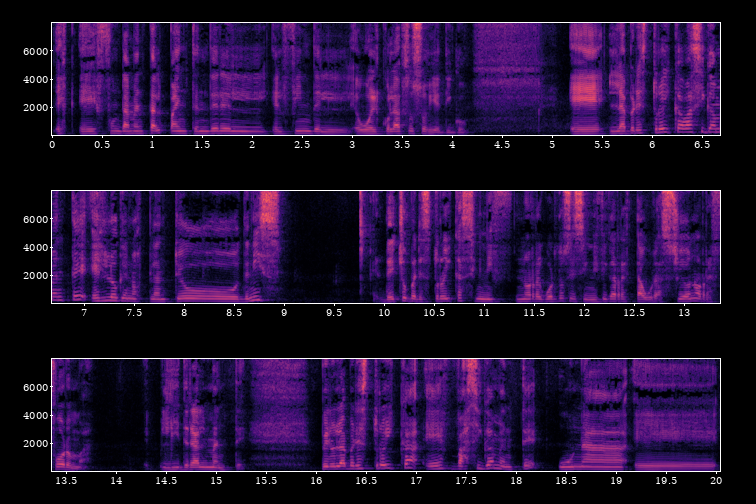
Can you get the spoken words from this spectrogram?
es, fundamental para entender el, fin del, o el colapso soviético. Eh, la perestroika básicamente es lo que nos planteó Denis. De hecho, perestroika no recuerdo si significa restauración o reforma, literalmente. Pero la perestroika es básicamente una eh,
